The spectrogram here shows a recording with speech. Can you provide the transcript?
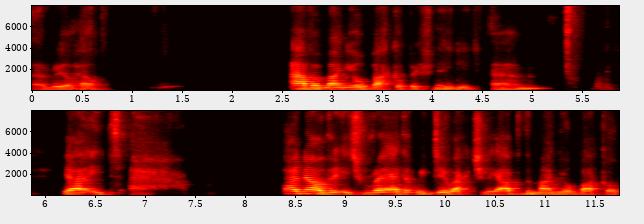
a real help. Have a manual backup if needed. Um, yeah, it's. I know that it's rare that we do actually have the manual backup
